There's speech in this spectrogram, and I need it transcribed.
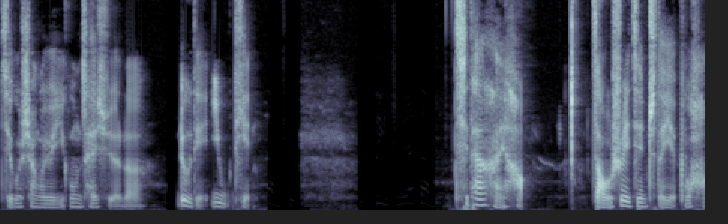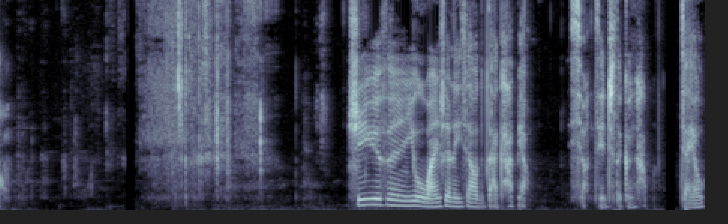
结果上个月一共才学了六点一五天，其他还好，早睡坚持的也不好，十一月份又完善了一下我的打卡表，希望坚持的更好，加油！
